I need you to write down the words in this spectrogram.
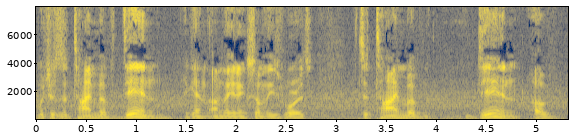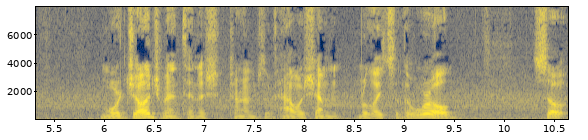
which is a time of din. Again, I'm not using some of these words. It's a time of din, of more judgment in terms of how Hashem relates to the world. So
